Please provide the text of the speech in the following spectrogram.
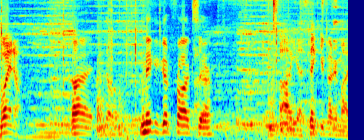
Bueno. Alright. Make a good frog, sir. Ah, yes. Thank you very much.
